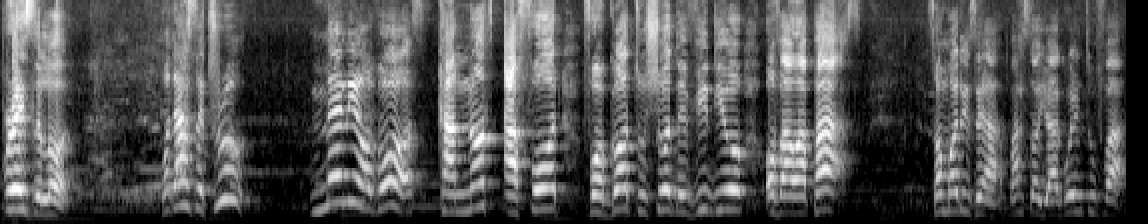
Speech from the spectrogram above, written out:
Praise the Lord. But that's the truth. Many of us cannot afford for God to show the video of our past. Somebody say, ah, Pastor, you are going too far.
